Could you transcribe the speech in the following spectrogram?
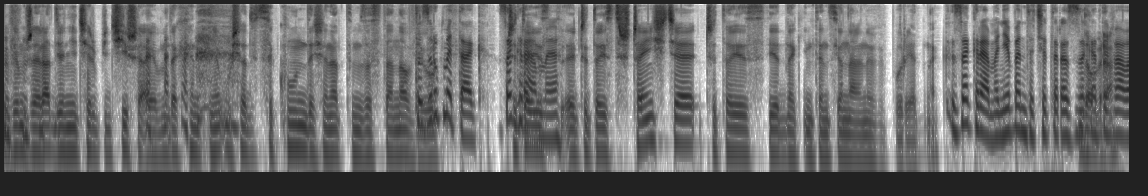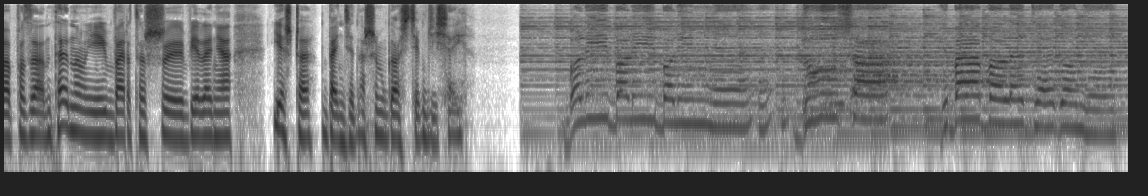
y, wiem, że radio nie cierpi ciszy, a ja bym tak chętnie usiadł sekundę się nad tym zastanowił. To zróbmy tak, zagramy. Czy to, jest, czy to jest szczęście, czy to jest jednak intencjonalny wybór jednak? Zagramy. Nie będę cię teraz Dobra. zagadywała poza anteną i Bartosz y, Bielenia jeszcze będzie naszym gościem dzisiaj. Boli, boli, boli mnie dusza Chyba wolę tego nie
